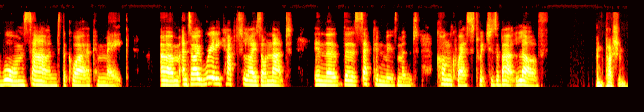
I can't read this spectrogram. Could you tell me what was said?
warm sound the choir can make. Um, and so I really capitalize on that in the the second movement, Conquest, which is about love and passion.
